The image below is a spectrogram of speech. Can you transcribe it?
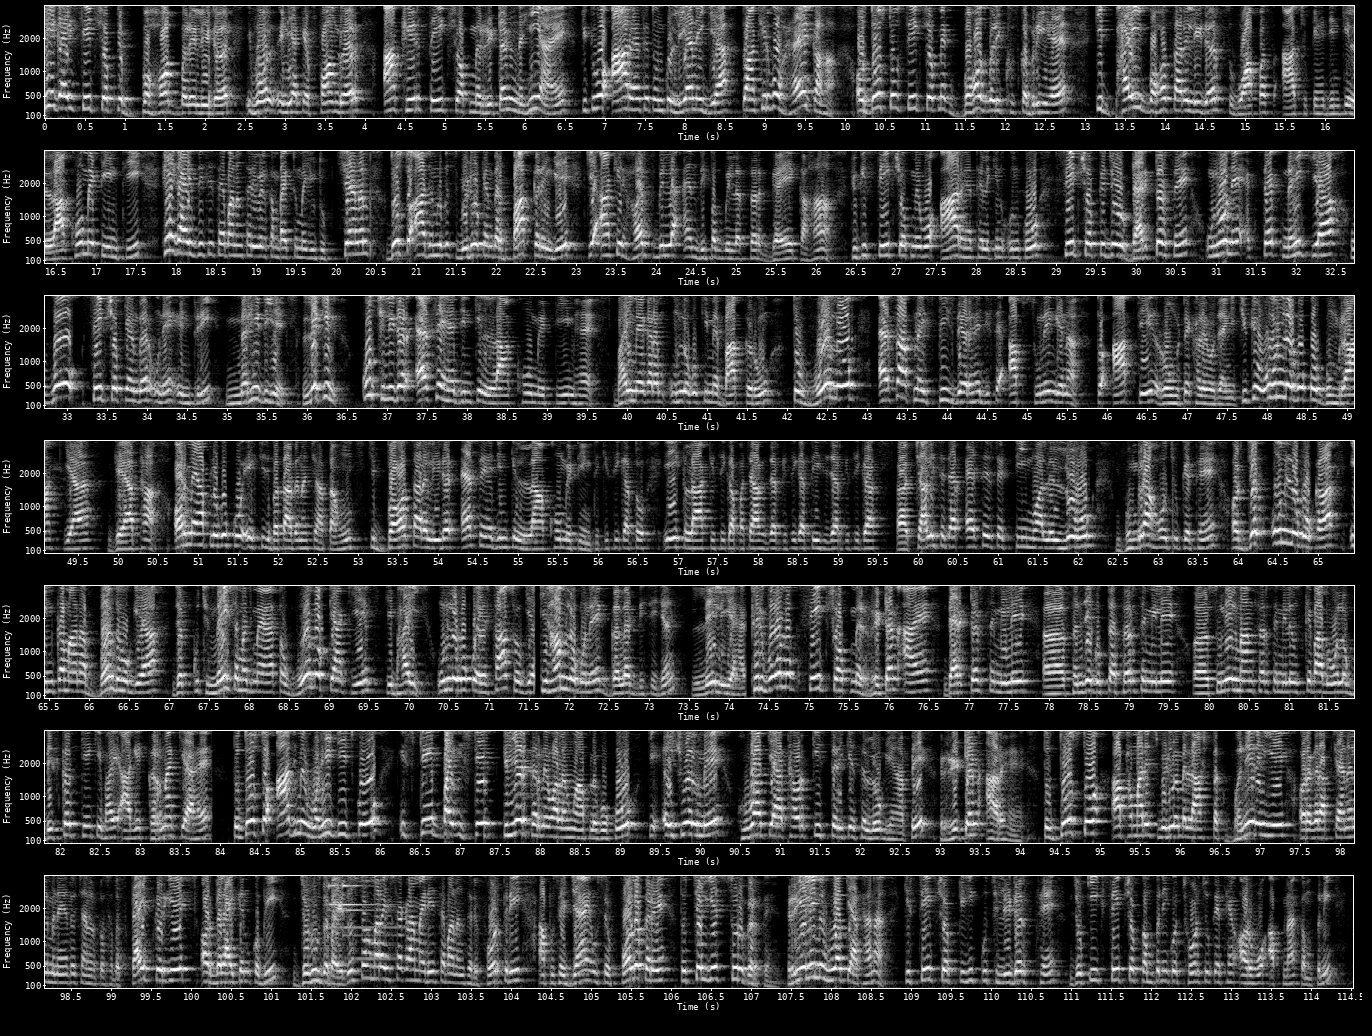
Hey guys सेप shop के बहुत बड़े लीडर इवॉल्व इंडिया के फाउंडर आखिर सेप शॉप में रिटर्न नहीं आए, क्योंकि वो आ रहे थे तो उनको लिया नहीं गया तो आखिर वो है कहाँ? और दोस्तों सेप शॉप में एक बहुत बड़ी खुशखबरी है कि भाई, बहुत सारे लीडर्स वापस आ चुके हैं, जिनकी लाखों में टीम थी। Hey guys this is Ansari welcome back to my YouTube channel दोस्तों, आज हम लोग इस वीडियो के अंदर बात करेंगे कि आखिर हर्ष बिल्ला एंड दीपक बिल्ला सर गए कहाँ? क्योंकि सेप शॉप में वो आ रहे थे, लेकिन उनको सेप शॉप के जो डायरेक्टर्स हैं, उन्होंने एक्सेप्ट नहीं किया। वो सेप शॉप के अंदर उन्हें एंट्री नहीं दिए। लेकिन कुछ लीडर ऐसे हैं जिनके लाखों में टीम है। भाई, मैं अगर उन लोगों की मैं बात करूँ तो वो लोग ऐसा अपना स्पीच दे रहे हैं जिसे आप सुनेंगे ना तो आपके रोंगटे खड़े हो जाएँगे, क्योंकि उन लोगों को गुमराह किया गया था। और मैं आप लोगों को एक चीज़ बता देना चाहता हूँ कि बहुत सारे लीडर ऐसे हैं जिनकी लाखों में टीम थी। किसी का तो एक लाख, किसी का पचास हज़ार, किसी का तीस हज़ार, किसी का चालीस हज़ार, ऐसे ऐसे टीम वाले लोग गुमराह हो चुके थे। और जब उन लोगों का इनकम आना बंद हो गया, जब कुछ नहीं समझ में आया तो वो लोग क्या किए कि भाई उन लोगों को एहसास हो गया कि हम लोगों ने गलत डिसीज़न ले लिया है। फिर वो लोग सेप शॉप में रिटर्न आए डायरेक्टर से मिले संजय गुप्ता सर से मिले सुनील मान सर से मिले। उसके बाद वो लोग डिस्कस किए कि भाई आगे करना क्या है? तो दोस्तों, आज मैं वही चीज़ को स्टेप बाय स्टेप क्लियर करने वाला हूँ आप लोगों को कि एचुअल में हुआ क्या था और किस तरीके से लोग यहाँ पे रिटर्न आ रहे हैं। तो दोस्तों, आप हमारे इस वीडियो में लास्ट तक बने रहिए और अगर आप चैनल में नए तो चैनल को सब्सक्राइब करिए और बेल आइकन को भी ज़रूर दबाइए। दोस्तों, हमारा Instagram ID seven answer four three आप उसे जाएँ, उसे फॉलो करें। तो चलिए शुरू करते हैं। रियली में हुआ क्या था ना कि सेफ़ शॉप के ही कुछ लीडर्स थे जो कि सेफ़ शॉप कंपनी को छोड़ चुके थे और वो अपना कंपनी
